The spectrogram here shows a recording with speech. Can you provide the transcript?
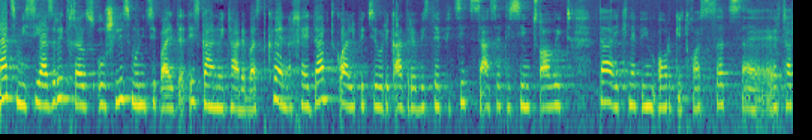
რაც მისი აზრით ხელს უშლის მუნიციპალიტეტის განვითარებას. თქვენ ხედავთ კვალიფიციური კადრების დეფიციტს ასეთი სიმწვავით და იქნებ იმ ორ კითხვასაც ერთად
